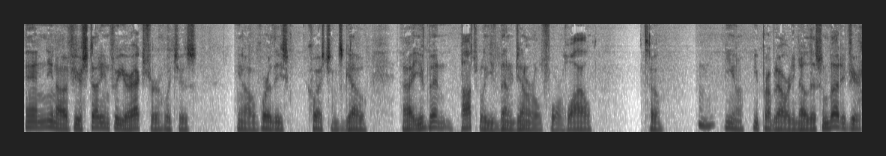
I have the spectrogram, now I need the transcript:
And, you know, if you're studying for your extra, which is, you know, where these questions go, uh, you've been, possibly you've been a general for a while. So, you know, you probably already know this one. But if you're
